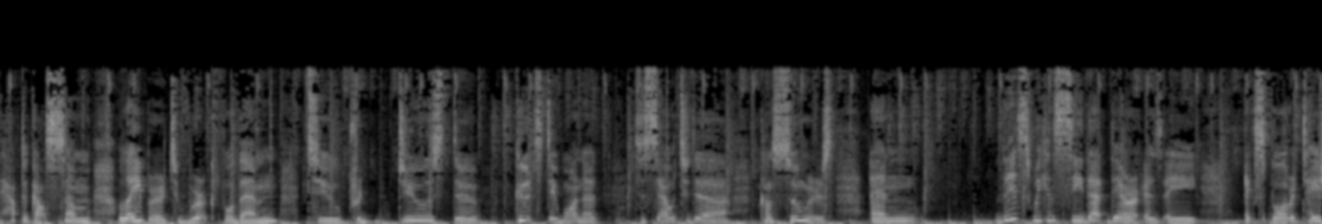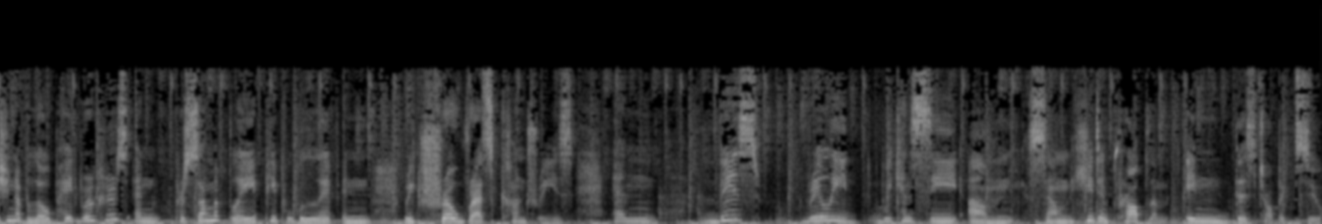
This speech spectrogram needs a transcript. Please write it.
have to got some labor to work for them to produce the goods they wanted to sell to the consumers. And this we can see that there is a exploitation of low paid workers and presumably people who live in retrogress countries. And this really we can see um, some hidden problem in this topic too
